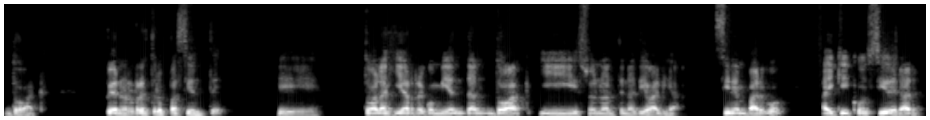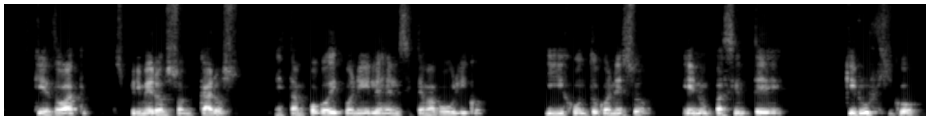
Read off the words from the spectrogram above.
DOAC, pero en el resto de los pacientes eh, todas las guías recomiendan DOAC y son una alternativa válida. Sin embargo, hay que considerar que DOAC primero son caros, están poco disponibles en el sistema público y junto con eso, en un paciente quirúrgico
